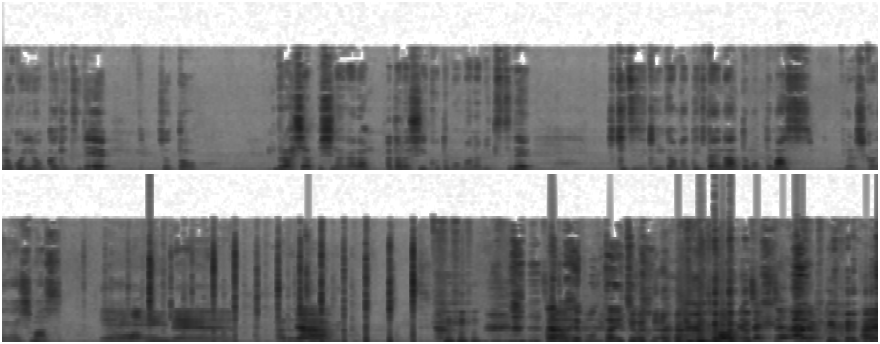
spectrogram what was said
残り6ヶ月でちょっとブラッシュアップしながら新しいことも学びつつで引き続き頑張っていきたいなと思ってます。よろしくお願いします。いいね。アドチじゃあ。ームアドヘボン隊長。もうめちゃくちゃなるよ。はい。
